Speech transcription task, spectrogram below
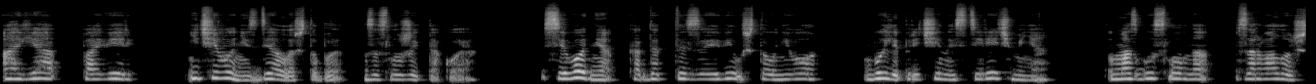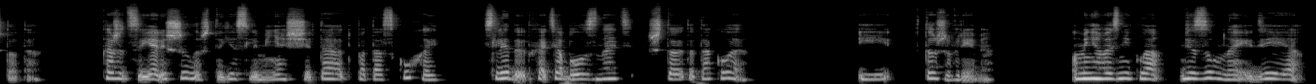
А я, поверь, ничего не сделала, чтобы заслужить такое. Сегодня, когда ты заявил, что у него были причины стеречь меня, в мозгу словно взорвалось что-то. Кажется, я решила, что если меня считают потаскухой, Следует хотя бы узнать, что это такое. И в то же время у меня возникла безумная идея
